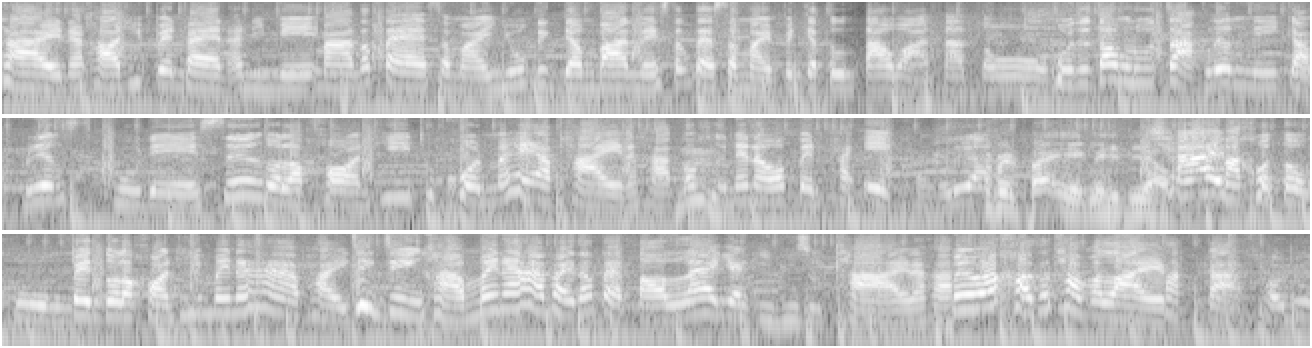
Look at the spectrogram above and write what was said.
ใครนะคะที่เป็นแฟนอนิเมะมาตั้งแต่สมัยยุคดึกดำบรรพ์เลยตั้งแต่สมัยเป็นการ์ตูนตาหวานตาโต คุณจะต้องรู้จักเรื่องนี้กับเรื่อง School Day ซึ่งตัวละครที่ทุกคนไม่ให้อภัยนะคะ ก็คือแน่นอนว่าเป็นพระเอกของเรื่อง เป็นพระเอกเลยทีเดียว ใช่ มาโคโตะคุงเป็นตัวละครที่ไม่น่าให้อภัย จริง ๆ ค่ะ ไม่น่าให้อภัยตั้งแต่ตอนแรกยัน EP สุดท้ายนะคะ ไม่ว่าเขาจะทำอะไรตักกะเขาดู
